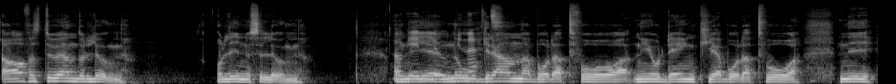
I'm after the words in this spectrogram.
Ja, fast du är ändå lugn. Och Linus är lugn. Och Okej, ni är lugnet. noggranna båda två. Ni är ordentliga båda två. Ni,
